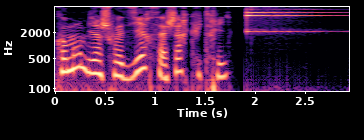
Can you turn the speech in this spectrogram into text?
Comment bien choisir sa charcuterie?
